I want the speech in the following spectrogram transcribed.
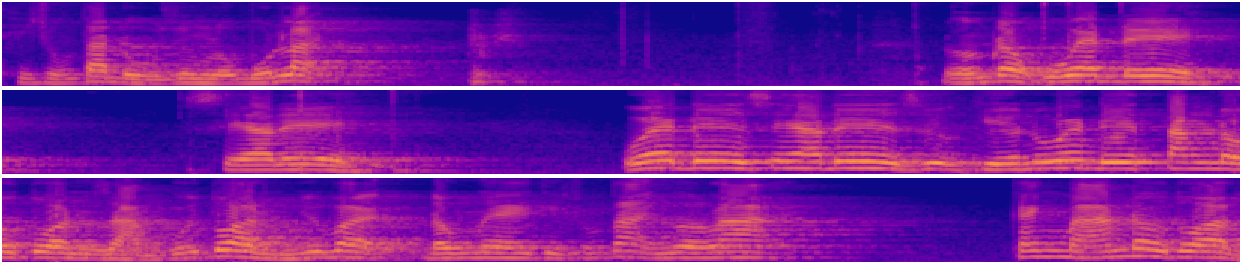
thì chúng ta đủ dừng lỗ 4 lệnh. Đối với đồng USD CAD USD CAD dự kiến USD tăng đầu tuần, giảm cuối tuần. Như vậy, đồng này thì chúng ta ngược lại. Canh bán đầu tuần.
